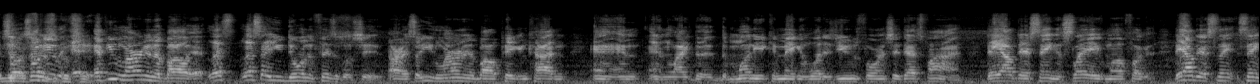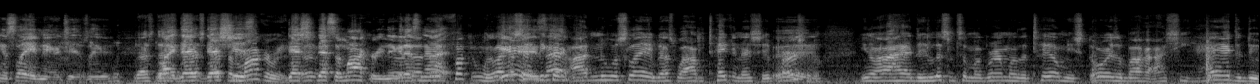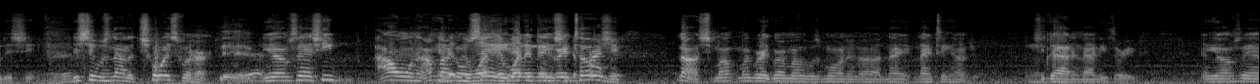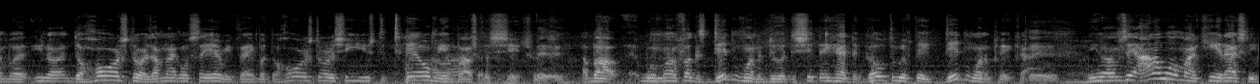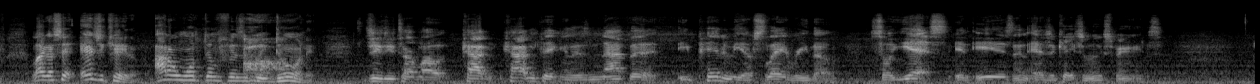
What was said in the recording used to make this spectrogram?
So, so if you shit. if you learning about let's let's say you doing the physical shit. All right, so you learning about picking cotton and, and and like the the money it can make and what it's used for and shit. That's fine. They out there singing slave motherfucker. They out there sing, singing slave narratives, nigga. That's- that's- like that. that's- that that's a mockery. That's that's a mockery, nigga. That's That- not fucking. Like I Yeah, said, because. I knew a slave, that's why I'm taking that shit Yeah. personal. You know, I had to listen to my grandmother tell me stories about how she had to do this shit. This shit was not a choice for her. Yeah. You know what I'm saying? She, I don't want to. I'm And not gonna say wasn't- it wasn't in the everything she told me. No, she, my, my great grandmother was born in uh, ni- 1900. She died in 93. And you know what I'm saying? But you know the horror stories. I'm not gonna say everything, but the horror stories she used to tell me Oh, about this shit, Yeah. about when motherfuckers didn't want to do it, the shit they had to go through if they didn't want to pick cotton. Yeah. You know what I'm saying? I don't want my kid actually, like I said, educate them. I don't want them physically doing it. Gigi talking about cotton cotton picking is not the epitome of slavery though. So yes, it is an educational experience.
